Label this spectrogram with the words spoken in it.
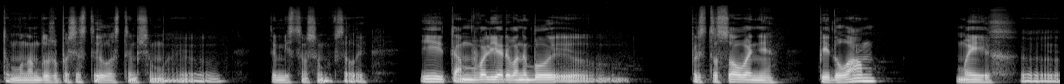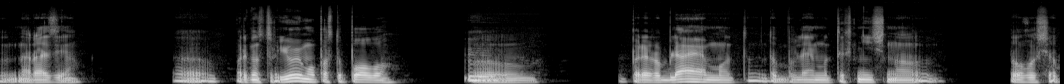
Тому нам дуже пощастило з тим, що ми з тим місцем, що ми взяли. І там вольєри вони були пристосовані під лам. Ми їх наразі реконструюємо поступово, угу. переробляємо, там, додаємо технічно того, щоб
